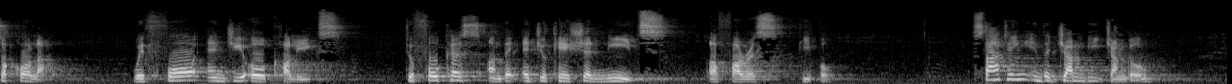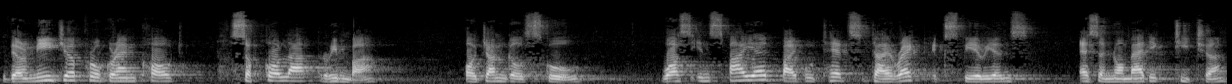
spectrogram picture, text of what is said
Sokola with four NGO colleagues to focus on the education needs of forest people. Starting in the Jambi jungle, their major program called Sokola Rimba, or Jungle School, was inspired by Butet's direct experience as a nomadic teacher,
